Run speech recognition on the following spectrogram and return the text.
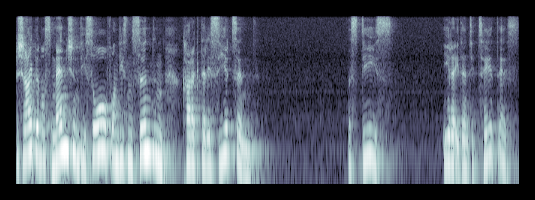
Beschreibt bewusst Menschen, die so von diesen Sünden charakterisiert sind, dass dies ihre Identität ist.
